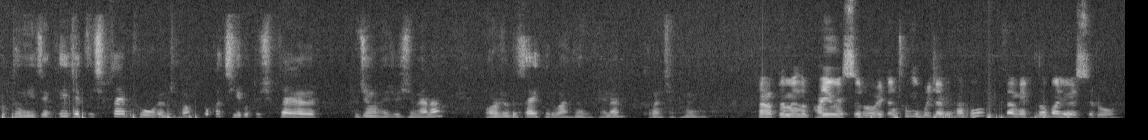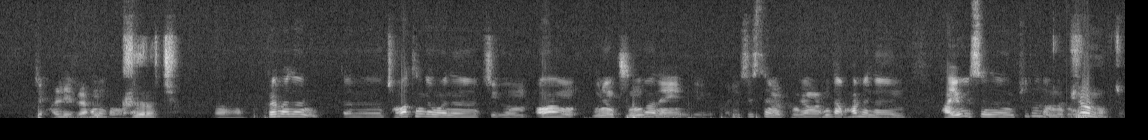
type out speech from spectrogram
보통 이제 KZ14 프로그램처럼 똑같이 이것도 14일 도정을 해주시면은 어느 정도 사이클이 완성이 되는 그런 제품입니다. 아, 그러면은 바이오S로 일단 초기 물잡이하고 그다음에 프로바이오S로 이제 관리를 하는 건가요? 그렇죠. 어, 그러면은 일단은 저 같은 경우에는 지금 어항 운영 중간에 이제 시스템을 변경을 한다고 하면은 바이오스는 필요는 없는 거고 필요는 없죠.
